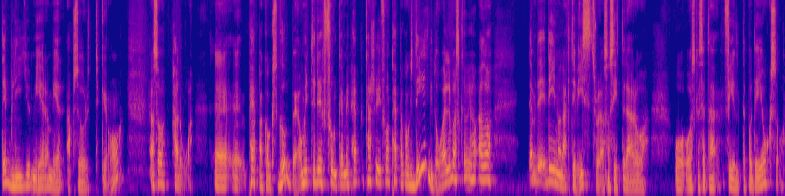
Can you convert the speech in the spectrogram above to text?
det blir ju mer och mer absurt, tycker jag. Alltså, hallå! Eh, eh pepparkaksgubbe, om inte det funkar med peppar, kanske vi får en pepparkaksdeg då? Eller vad ska vi ha? Alltså, det, det är någon aktivist, tror jag, som sitter där och, och, och ska sätta filter på det också.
